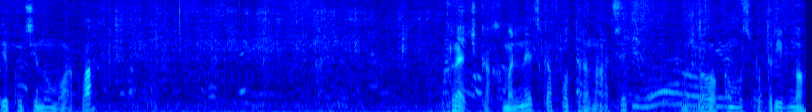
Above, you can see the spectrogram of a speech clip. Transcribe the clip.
яку ціну морква. Гречка Хмельницька по 13. Можливо, комусь потрібно.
